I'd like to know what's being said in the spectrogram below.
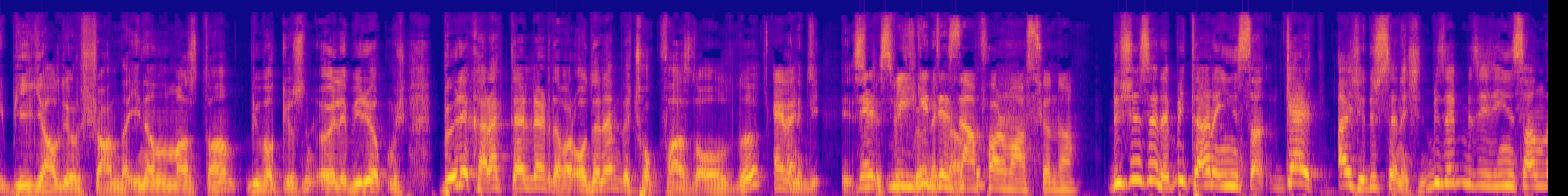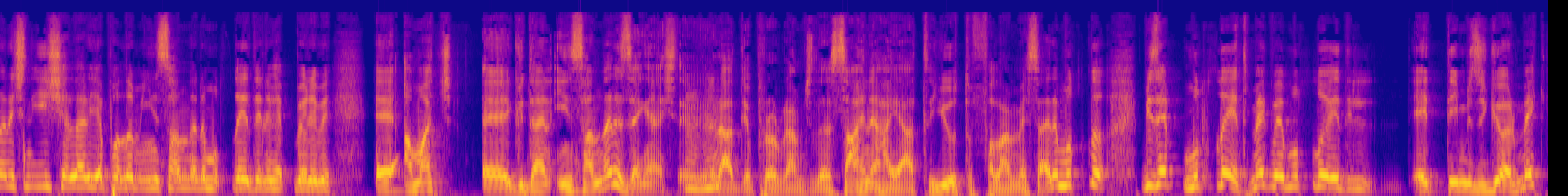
bilgi alıyoruz şu anda inanılmaz tamam bir bakıyorsun öyle biri yokmuş. Böyle karakterler de var o dönemde çok fazla oldu. Evet hani bir, De, bilgi dezenformasyonu. Aldım. Düşünsene bir tane insan gel Ayşe düşünsene şimdi. Biz hepimiz insanlar için iyi şeyler yapalım insanları mutlu edelim. Hep böyle bir e, amaç e, güden insanlarız ya yani işte hı hı. radyo programcıları sahne hayatı YouTube falan vesaire. Mutlu biz hep mutlu etmek ve mutlu edil, ettiğimizi görmek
